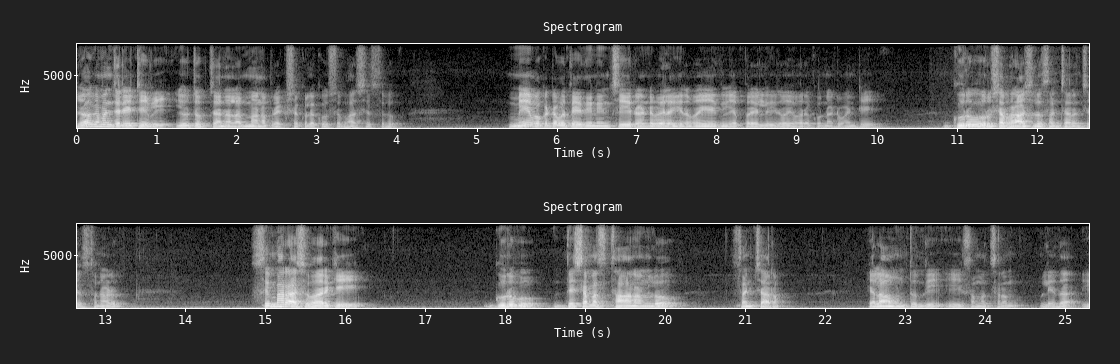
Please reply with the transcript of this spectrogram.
యోగమంజరి టీవీ యూట్యూబ్ ఛానల్ అభిమాన ప్రేక్షకులకు శుభాశిస్సులు. మే ఒకటవ తేదీ నుంచి రెండు వేల ఇరవై ఐదు ఏప్రిల్ ఇరవై వరకు ఉన్నటువంటి గురువు వృషభ రాశిలో సంచారం చేస్తున్నాడు. సింహరాశి వారికి గురువు దశమ స్థానంలో సంచారం. ఎలా ఉంటుంది ఈ సంవత్సరం లేదా ఈ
